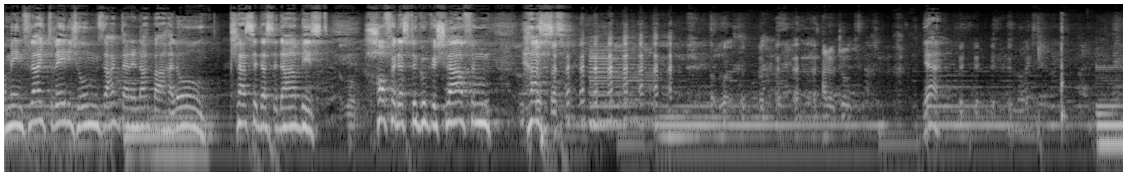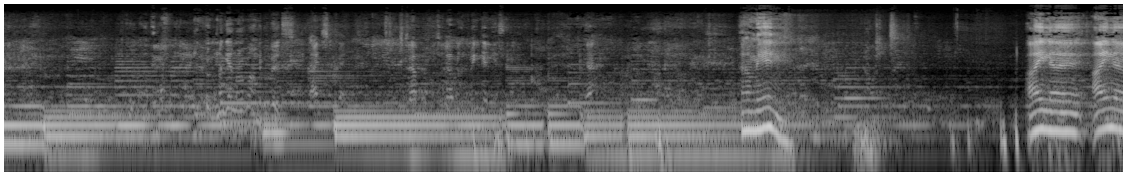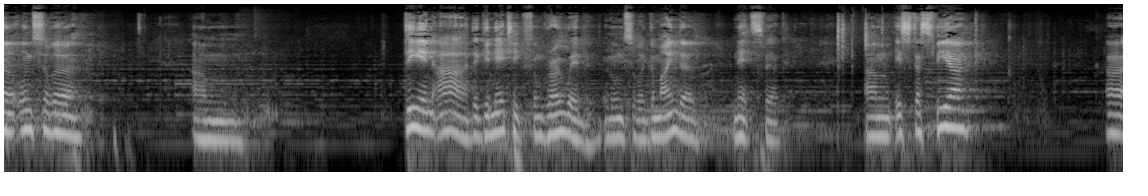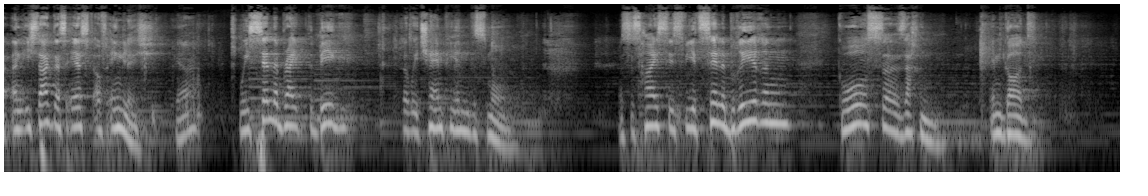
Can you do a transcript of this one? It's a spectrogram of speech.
Amen. Vielleicht dreh dich um, sag deinem Nachbar Hallo. Klasse, dass du da bist. Hoffe, dass du gut geschlafen hast. Hallo Joe. Ja. Amen. Eine, eine unserer DNA, der Genetik von GrowWeb und unserem Gemeindenetzwerk ähm, ist, dass wir, äh, und ich sage das erst auf Englisch, ja, we celebrate the big, but we champion the small. Was das heißt, ist, wir zelebrieren große Sachen im Gott.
